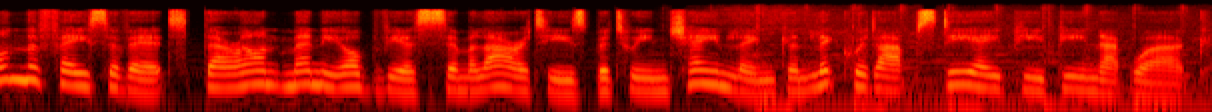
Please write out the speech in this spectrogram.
On the face of it, there aren't many obvious similarities between Chainlink and LiquidApps' DAPP network.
